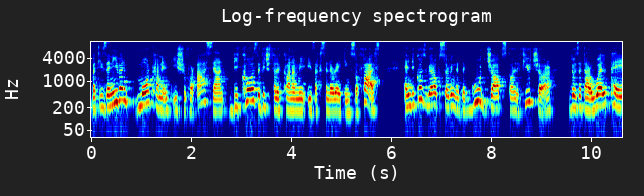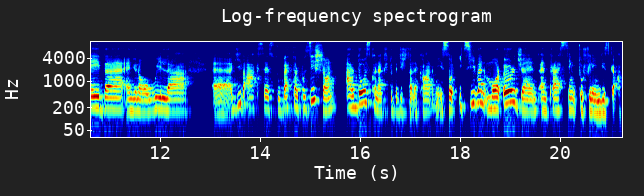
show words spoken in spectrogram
but is an even more prominent issue for ASEAN because the digital economy is accelerating so fast. And because we are observing that the good jobs for the future, those that are well paid uh, and you know will uh, uh, give access to better position are those connected to the digital economy. So it's even more urgent and pressing to fill in this gap.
